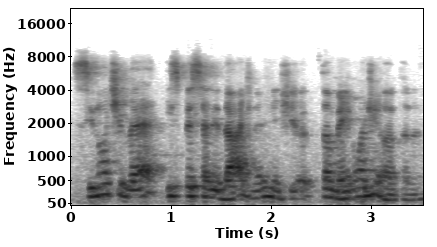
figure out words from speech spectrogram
se não tiver especialidade né gente também não adianta né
